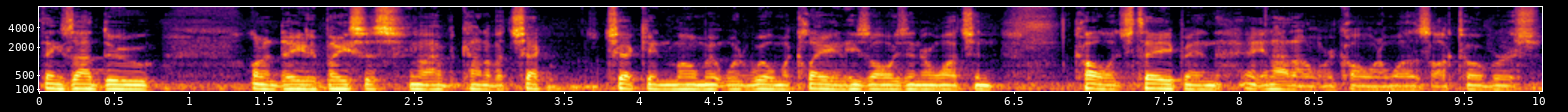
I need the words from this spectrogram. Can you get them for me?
things I do on a daily basis. You know, I have kind of a check check in moment with Will McClay, and he's always in there watching college tape, and and I don't recall when it was Octoberish,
